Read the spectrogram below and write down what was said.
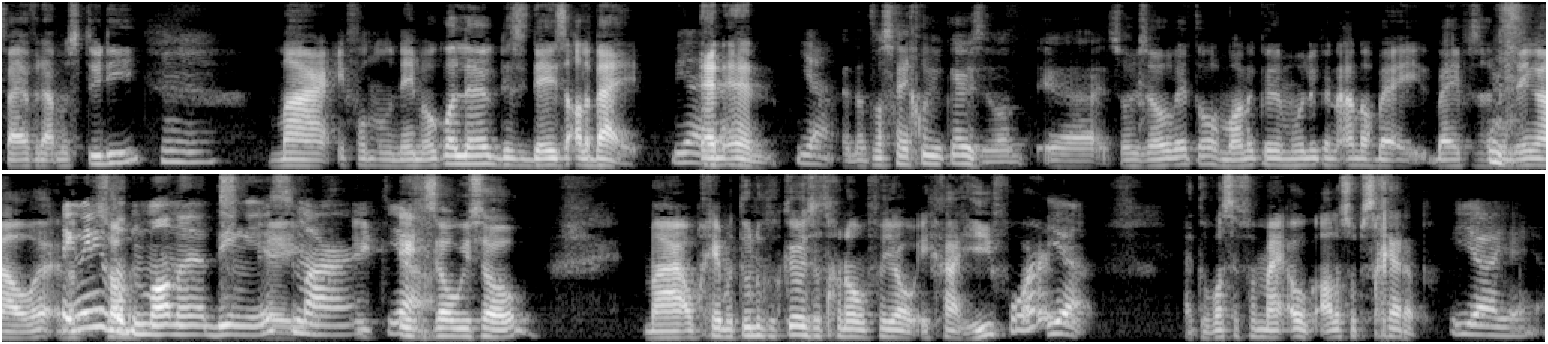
twijfelde aan mijn studie. Hmm. Maar ik vond ondernemen ook wel leuk, dus ik deed ze allebei. Ja, En ja. en. Ja. En dat was geen goede keuze. Want sowieso, weet toch, mannen kunnen moeilijk hun aandacht bij, bij verschillende dingen houden. En Ik weet niet of dat mannen ding is, Hey, maar Ik, ja. ik sowieso. Maar op een gegeven moment toen ik een keuze had genomen van, yo, ik ga hiervoor. ja. En toen was het voor mij ook alles op scherp. Ja, ja, ja.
